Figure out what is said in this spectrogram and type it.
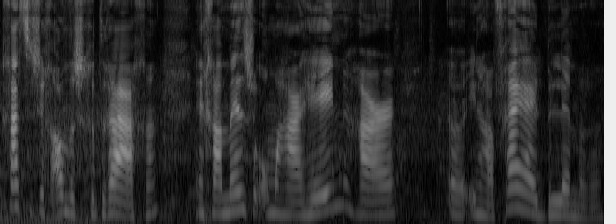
gaat ze zich anders gedragen. En gaan mensen om haar heen haar eh, in haar vrijheid belemmeren.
